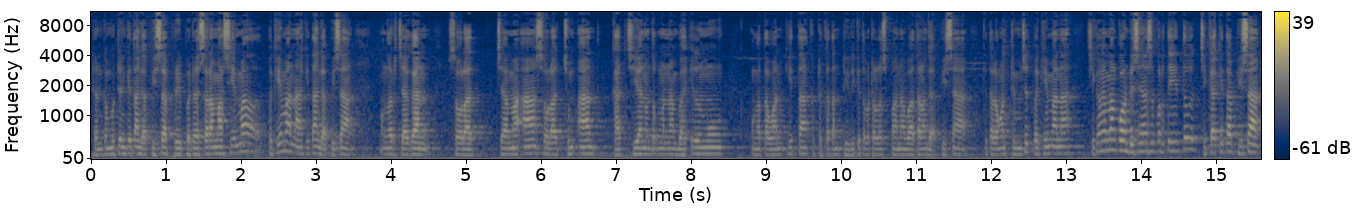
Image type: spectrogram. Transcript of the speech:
Dan kemudian kita nggak bisa beribadah secara maksimal bagaimana kita nggak bisa mengerjakan sholat jamaah sholat jumat kajian untuk menambah ilmu pengetahuan kita kedekatan diri kita pada Allah Subhanahu Wa Taala nggak bisa kita lakukan di masjid? Bagaimana? Jika memang kondisinya seperti itu jika kita bisa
